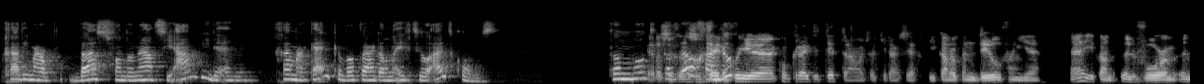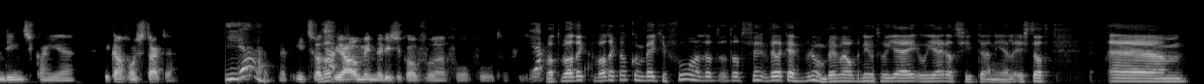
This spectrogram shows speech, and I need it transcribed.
Ga die maar op basis van donatie aanbieden en ga maar kijken wat daar dan eventueel uitkomt. Dan moet ja, dat, dat, is, wel dat is gaan een goede concrete tip trouwens, wat je daar zegt. Je kan ook een deel van je, hè, je kan een vorm, een dienst, kan je, je kan gewoon starten. Ja. Met iets wat voor jou minder risicovol voelt. Of ja. wat, wat, ik, wat ik ook een beetje voel, en dat, dat vind, wil ik even benoemen, ik ben wel benieuwd hoe jij, hoe jij dat ziet, Danielle, is dat um,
